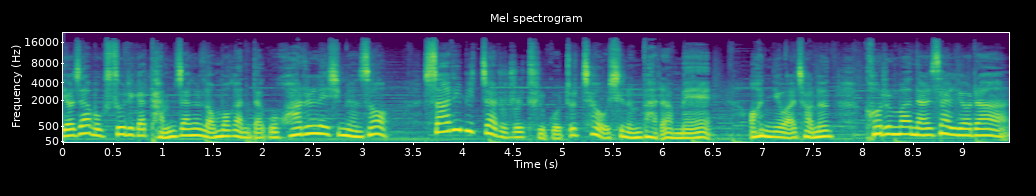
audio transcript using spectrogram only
여자 목소리가 담장을 넘어간다고 화를 내시면서 쌀이 빗자루를 들고 쫓아오시는 바람에 언니와 저는 걸음아 날 살려라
